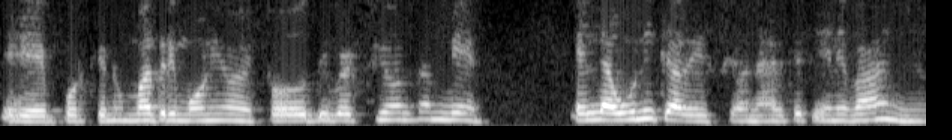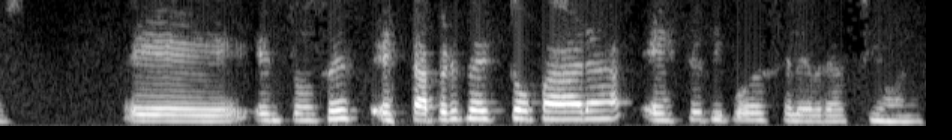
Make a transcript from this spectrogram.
eh, porque en un matrimonio de todo diversión también. Es la única adicional que tiene baños. entonces, está perfecto para este tipo de celebraciones.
